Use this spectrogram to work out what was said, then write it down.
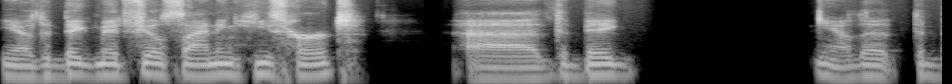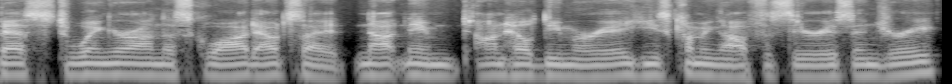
you know the big midfield signing. He's hurt. Uh, the big you know the the best winger on the squad outside not named Angel Di Maria he's coming off a serious injury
